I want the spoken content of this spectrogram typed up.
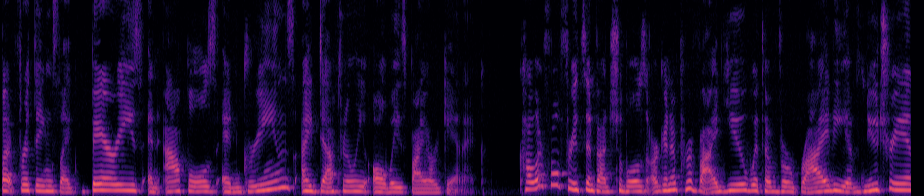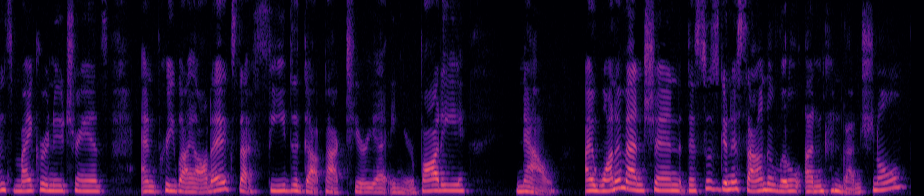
But for things like berries and apples and greens, I definitely always buy organic. Colorful fruits and vegetables are going to provide you with a variety of nutrients, micronutrients, and prebiotics that feed the gut bacteria in your body. Now, I want to mention this is going to sound a little unconventional,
